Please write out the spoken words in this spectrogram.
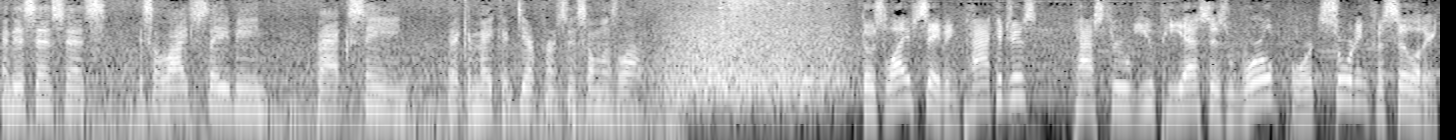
In this instance, it's a life saving vaccine that can make a difference in someone's life. Those life saving packages passed through UPS's Worldport sorting facility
